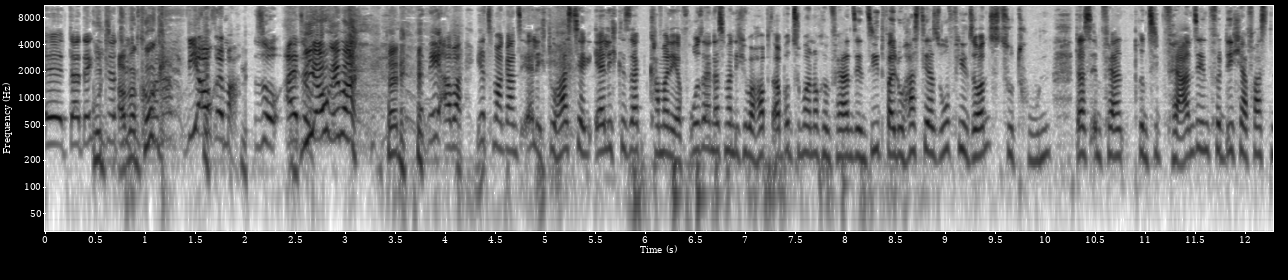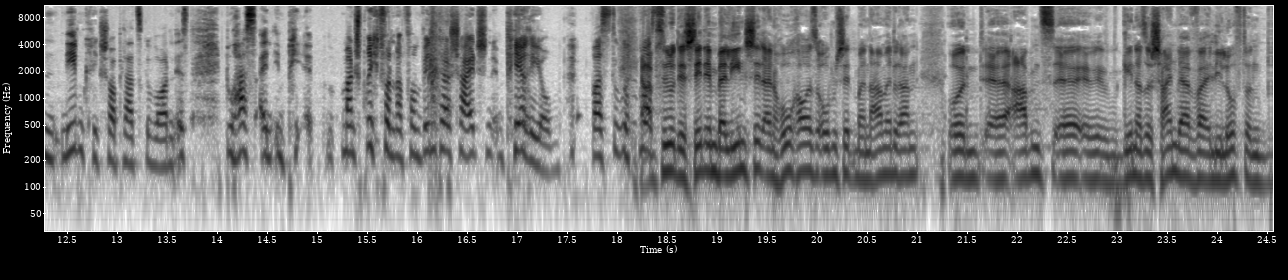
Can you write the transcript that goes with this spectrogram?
äh, da denke ich natürlich, aber guck. Nach, wie auch immer. So, also, wie auch immer. nee, aber jetzt mal ganz ehrlich, du hast ja ehrlich gesagt, kann man ja froh sein, dass man dich überhaupt ab und zu mal noch im Fernsehen sieht, weil du hast ja so viel sonst zu tun, dass im Fer Prinzip Fernsehen für dich ja fast ein Nebenkriegsschauplatz geworden ist. Du hast ein, Imper man spricht von vom Winterscheidschen Imperium, was du. Was Absolut. Es steht in Berlin steht ein Hochhaus, oben steht mein Name dran und äh, abends äh, gehen also Scheinwerfer in die Luft und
